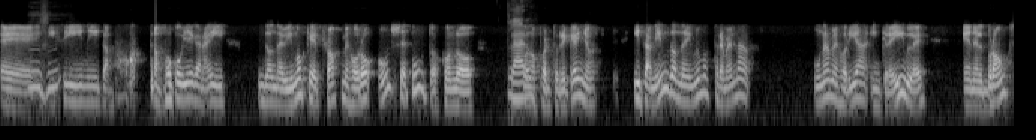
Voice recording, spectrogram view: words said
eh, tampoco, tampoco llegan ahí, donde vimos que Trump mejoró 11 puntos con los, con los puertorriqueños. Y también donde vimos tremenda, una mejoría increíble en el Bronx,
